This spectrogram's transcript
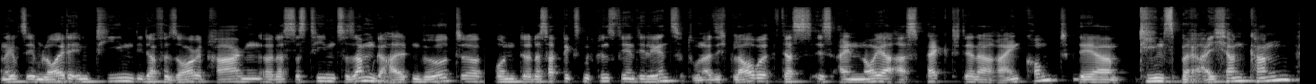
dann gibt es eben Leute im Team, die dafür Sorge tragen, äh, dass das Team zusammengehalten wird äh, und äh, das hat nichts mit künstlicher Intelligenz zu tun. Also ich glaube, das ist ein neuer Aspekt, der da reinkommt, der Teams bereichern kann.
